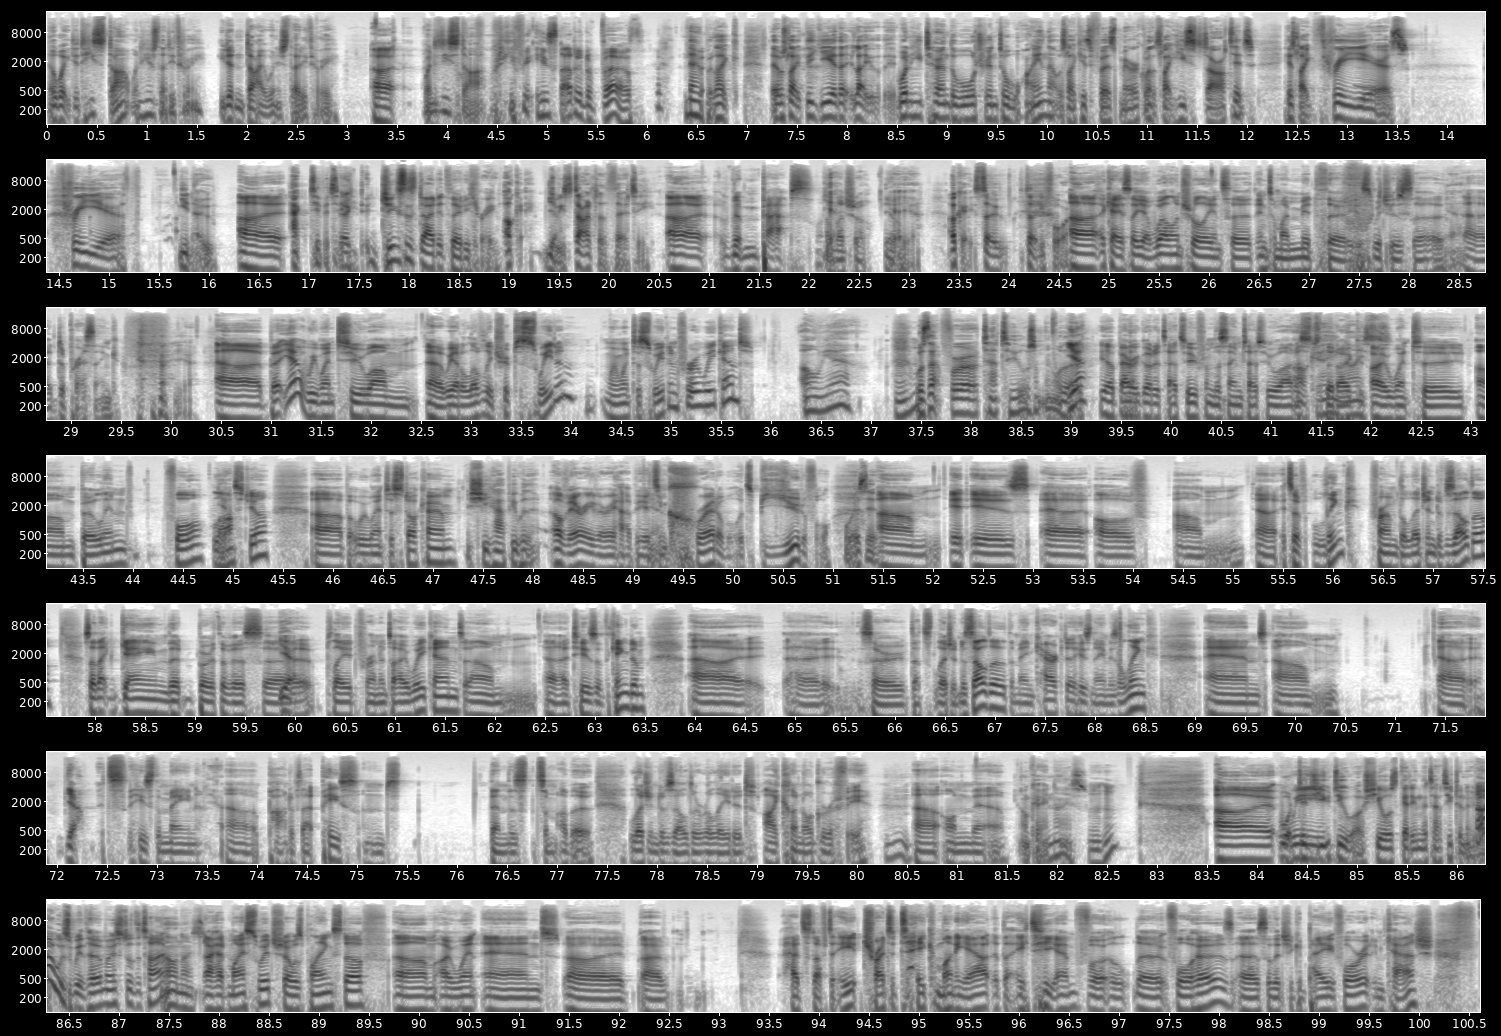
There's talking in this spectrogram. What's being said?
No, wait. Did he start when he was 33? He didn't die when he was 33. Uh, When did he start? what do you mean? He started at birth. No, but like there was like the year that like when he turned the water into wine. That was like his first miracle. It's like he started his like three years, three year, you know, Uh, activity. uh, Jesus died at 33. okay, so Yeah. he started at 30. Uh, perhaps. I'm Yeah. not sure. Yeah, yeah. Okay, so 34. Uh, okay, so yeah, well and truly into into my mid thirties, which is uh, Yeah. uh, depressing. yeah. Uh, but yeah, we went to um, uh, we had a lovely trip to Sweden. We went to Sweden for a weekend. Oh, yeah. Was that for a tattoo or something? Mm-hmm. Yeah, yeah. Barry got a tattoo from the same tattoo artist Okay, that I nice. I went to um, Berlin for last year, uh, but we went to Stockholm. Is she happy with it? Oh, very, very happy. It's Yeah. incredible. It's beautiful. What is it? Um, it is uh, of. Um, uh, it's of Link from The Legend of Zelda. So that game that both of us uh, Yeah. played for an entire weekend, um, uh, Tears of the Kingdom. Uh, so that's Legend of Zelda. The main character, his name is Link, and um, uh, yeah, it's he's the main uh, part of that piece, and then there's some other Legend of Zelda related iconography Mm. uh, on there. Okay, nice. Uh, What we- did you do while she was getting the tattoo done? I was with her most of the time. Oh, nice. I had my Switch. I was playing stuff. Um, I went and uh, uh, had stuff to eat. Tried to take money out at the ATM for uh, for hers uh, so that she could pay for it in cash.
